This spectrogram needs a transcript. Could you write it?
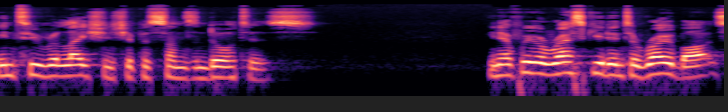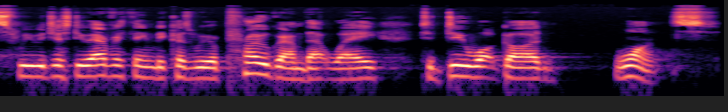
into relationship as sons and daughters. You know, if we were rescued into robots, we would just do everything because we were programmed that way to do what God wants.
